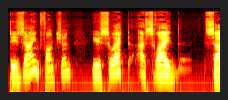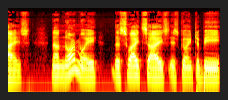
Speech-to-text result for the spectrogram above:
design function, you select a slide size. Now, normally the slide size is going to be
